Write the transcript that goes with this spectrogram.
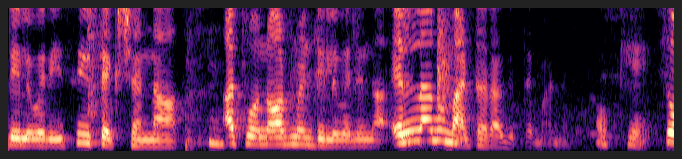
ಡೆಲಿವರಿ ಸಿ ಸೆಕ್ಷನ್ನ ಅಥವಾ ನಾರ್ಮಲ್ ಡೆಲಿವರಿನ ಎಲ್ಲಾನು ಮ್ಯಾಟರ್ ಆಗುತ್ತೆ ಮೇಡಮ್ ಓಕೆ ಸೊ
